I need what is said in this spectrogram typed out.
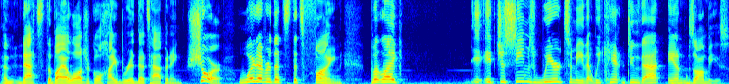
and that's the biological hybrid that's happening. Sure, whatever that's that's fine. But like it, it just seems weird to me that we can't do that and zombies.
